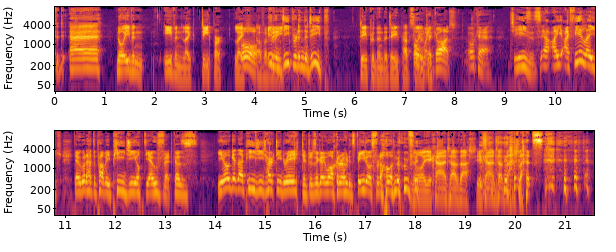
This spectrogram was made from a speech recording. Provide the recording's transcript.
Did, uh, no, even even like deeper, like Oh, of a even V. deeper than the Deep. deeper than the deep. Absolutely. Oh my god. Okay. Jesus. Yeah, I, I feel like they're going to have to probably PG up the outfit because you don't get that PG 13 rate if there's a guy walking around in Speedos for the whole movie. No, you can't have that. You can't have that, lads.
